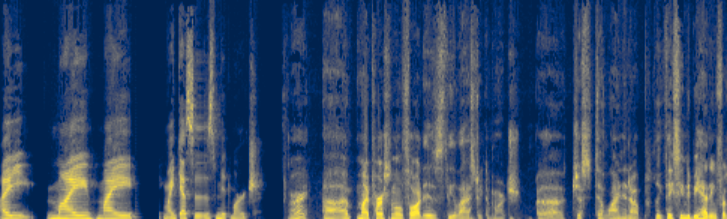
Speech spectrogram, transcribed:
I my my my guess is mid March. All right. Uh, my personal thought is the last week of March, uh, just to line it up. Like they seem to be heading for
